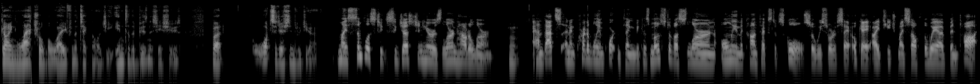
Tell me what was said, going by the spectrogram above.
going lateral away from the technology into the business issues. But what suggestions would you have? My simplest suggestion here is learn how to learn. Hmm. And that's an incredibly important thing because most of us learn only in the context of school. So we sort of say, okay, I teach myself the way I've been taught.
